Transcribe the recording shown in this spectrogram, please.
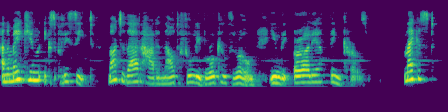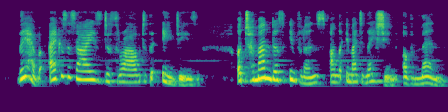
and making explicit much that had not fully broken through in the earlier thinkers. Next, they have exercised throughout the ages a tremendous influence on the imagination of men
